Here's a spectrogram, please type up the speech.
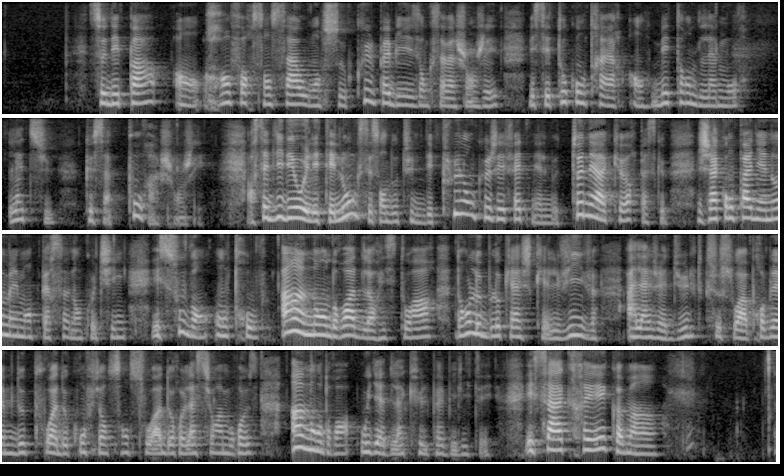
Ce n'est pas en renforçant ça ou en se culpabilisant que ça va changer, mais c'est au contraire en mettant de l'amour là-dessus que ça pourra changer. Alors cette vidéo, elle était longue, c'est sans doute une des plus longues que j'ai faites, mais elle me tenait à cœur parce que j'accompagne énormément de personnes en coaching et souvent on trouve à un endroit de leur histoire, dans le blocage qu'elles vivent à l'âge adulte, que ce soit un problème de poids, de confiance en soi, de relations amoureuses, un endroit où il y a de la culpabilité. Et ça a créé comme un,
